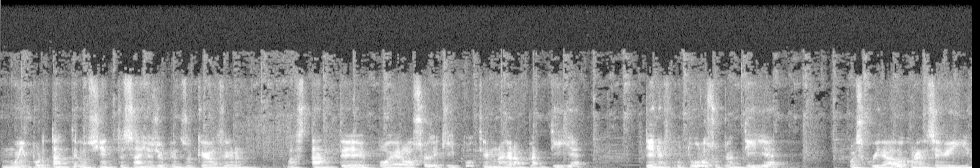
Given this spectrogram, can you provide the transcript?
Muy importante en los siguientes años. Yo pienso que va a ser bastante poderoso el equipo. Tiene una gran plantilla. Tiene futuro su plantilla. Pues cuidado con el Sevilla.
